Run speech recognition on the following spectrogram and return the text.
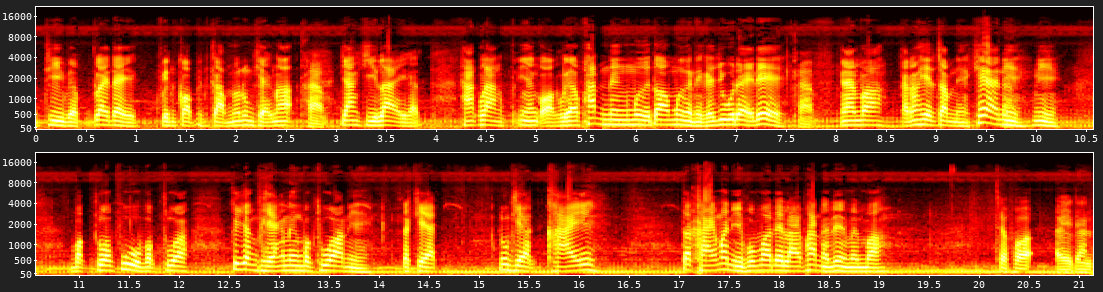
ตรที่แบบรายได้ เป็นกอบเป็นกำเนาะลุงแขกเนาะครับย่างขี่ไล่กันหักล่างอิหยังออกเหลือพันหนึ่งมือต่อมือนี่ก็อยู่ได้เด้ครับงานบ่การต้องเฮ็ดซ้ำนี่แค่นี้นี่ บักทั่วผู้บักทั่วคือยังแพงหนึ่งบักทั่วนี่ตะแขกลุงแขกขายตะขายมานี่ผมว่าได้หลายพันอันนี้แม่นบ่เฉพาะไอ้นั่น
